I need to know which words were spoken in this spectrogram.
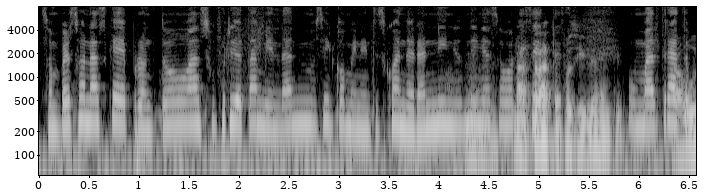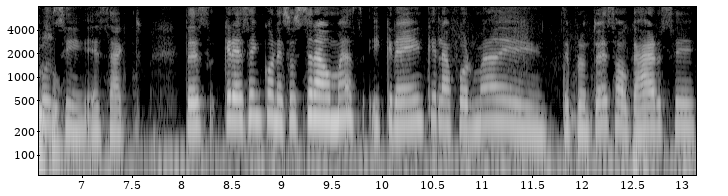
Son personas que de pronto han sufrido también los mismos inconvenientes cuando eran niños, niñas o adolescentes. Maltrato posiblemente. Un maltrato, pues sí, exacto. Entonces crecen con esos traumas y creen que la forma de de pronto desahogarse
